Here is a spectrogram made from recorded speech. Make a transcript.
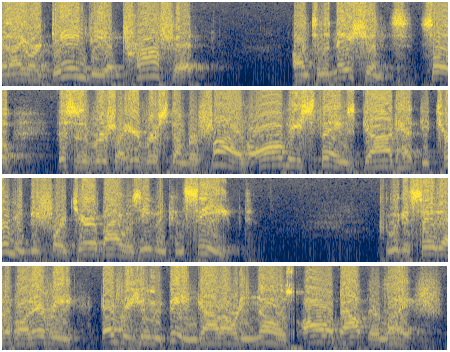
and I ordained thee a prophet unto the nations. So this is a verse right here, verse number 5. All these things God had determined before Jeremiah was even conceived. We can say that about every, every human being. God already knows all about their life.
